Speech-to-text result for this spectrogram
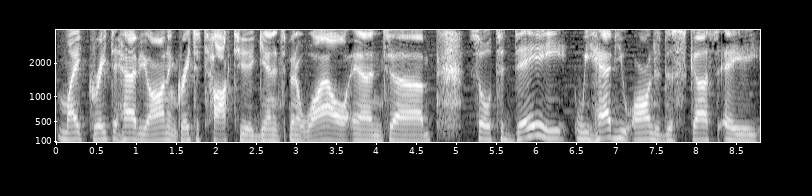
Mike, great to have you on and great to talk to you again. It's been a while. And uh, so today we have you on to discuss a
